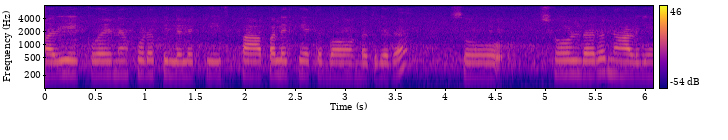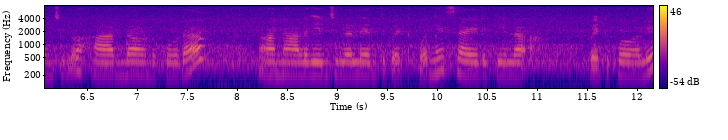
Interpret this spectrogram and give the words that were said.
మరీ ఎక్కువైనా కూడా పిల్లలకి పాపలకి అయితే బాగుండదు కదా. సో షోల్డర్ నాలుగు ఇంచులు హార్మ్ రౌండ్ కూడా నాలుగు ఇంచుల లెంత్ పెట్టుకొని సైడ్కి ఇలా పెట్టుకోవాలి.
